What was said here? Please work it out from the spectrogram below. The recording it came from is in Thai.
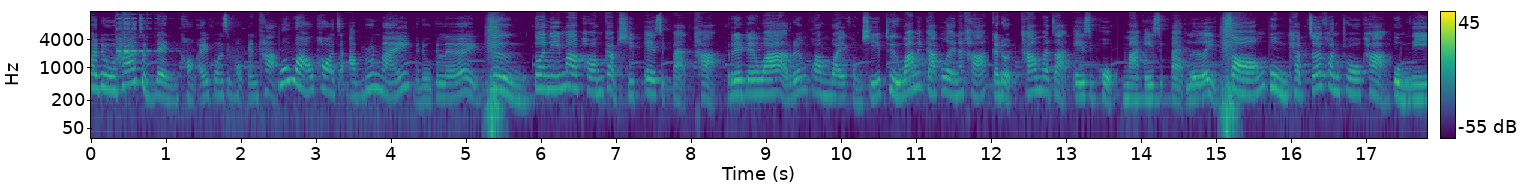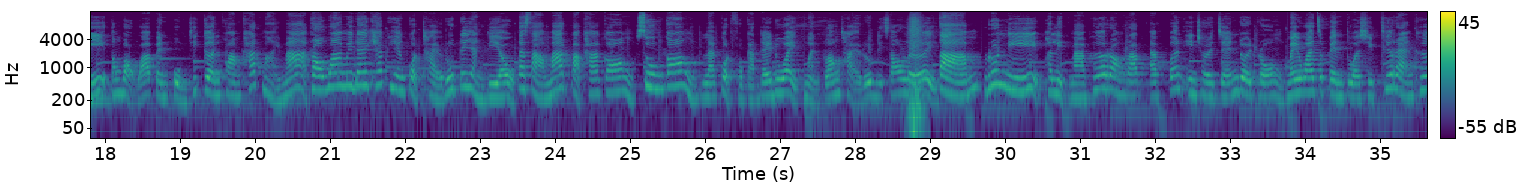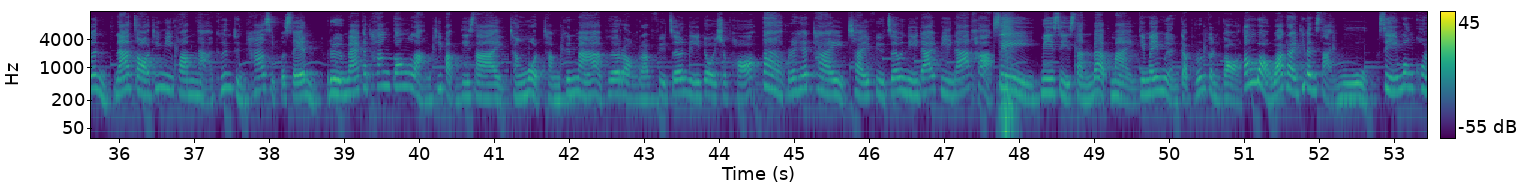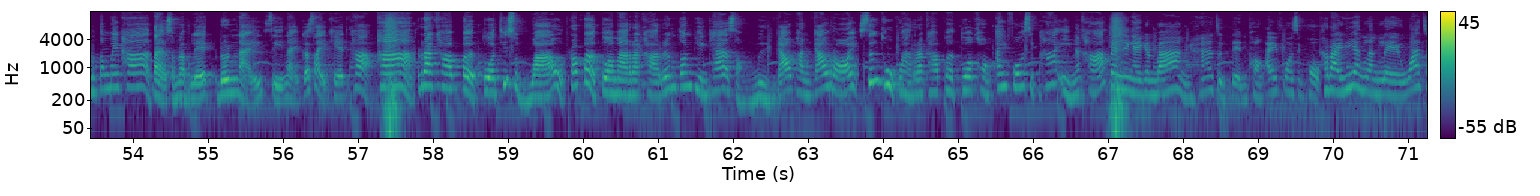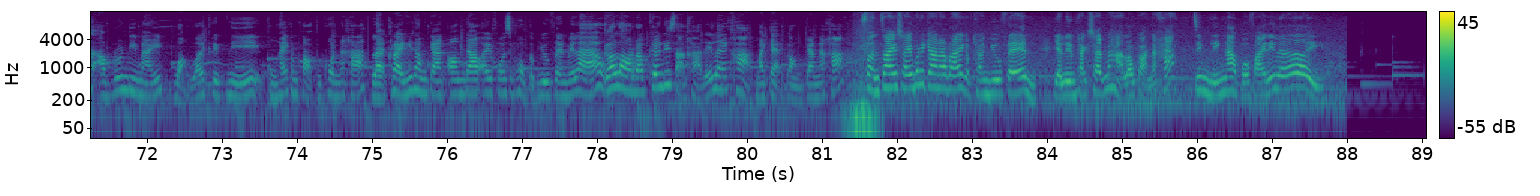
มาดู 5 จุดเด่นของ iPhone 16 กันค่ะ ว่าว้าวพอจะอัพรุ่นไหม มาดูกันเลย 1. ตัวนี้มาพร้อมกับชิป A18 ค่ะ เรียกได้ว่าเรื่องความไวของชิปถือว่าไม่กักเลยนะคะ กระโดดข้ามมาจาก A16 มา A18 เลย 2. ปุ่ม Capture Control ค่ะ ปุ่มนี้ต้องบอกว่าเป็นปุ่มที่เกินความคาดหมายมาก เพราะว่าไม่ได้แค่เพียงกดถ่ายรูปได้อย่างเดียว แต่สามารถปรับค่ากล้อง ซูมกล้อง และกดโฟกัสได้ด้วย เหมือนกล้องถ่ายรูปดิจิตอลเลย 3. รุ่นนี้ผลิตมาเพื่อรองรับ Apple Intelligence โดยตรง ไม่ว่าจะเป็นตัวชิปที่แรงขึ้นหน้าจอที่มีความหนาขึ้นถึง 50%หรือแม้กระทั่งกล้องหลังที่ปรับดีไซน์ ทั้งหมดทำขึ้นมาเพื่อรองรับฟิวเจอร์นี้โดยเฉพาะ แต่ประเทศไทยใช้ฟิวเจอร์นี้ได้ปีหน้าค่ะ 4. มีสีสันแบบใหม่ที่ไม่เหมือนกับรุ่นก่อนๆ ต้องบอกว่าใครที่เป็นสายมู สีมงคลต้องไม่พลาด แต่สำหรับเล็ก รุ่นไหน สีไหนก็ใส่เคสค่ะ 5. ราคาเปิดตัวที่สุดว้าว เพราะเปิดตัวมาราคาเริ่มต้นเพียงแค่ 29,900 ซึ่งถูกกว่าราคาเปิดตัวของ iPhone 15 อีกนะคะ เป็นยังไงกันบ้าง 5 จุดเด่นของ iPhone 16 ใครที่ยังลังเลว่าจะอัพรุ่นดีไหม หวังว่าคลิปนี้คงให้คำตอบทุกคนนะคะ และใครที่ทำการออมดาว iPhone 16 กับ u f r i e n d ไว้แล้ว ก็รอรับเครื่องที่สาขาได้เลยค่ะ มาแกะกล่องกันนะคะ สนใจใช้บริการอะไรกับทาง u f r i e n d อย่าลืมทักแชทมาหาเราก่อนนะคะ จิ้มลิงก์หน้าโปรไฟล์ได้เลย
